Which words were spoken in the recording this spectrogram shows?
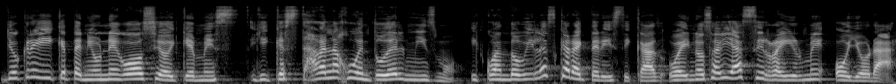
Yo creí que tenía un negocio y que, me, y que estaba en la juventud del mismo. Y cuando vi las características, güey, no sabía si reírme o llorar.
